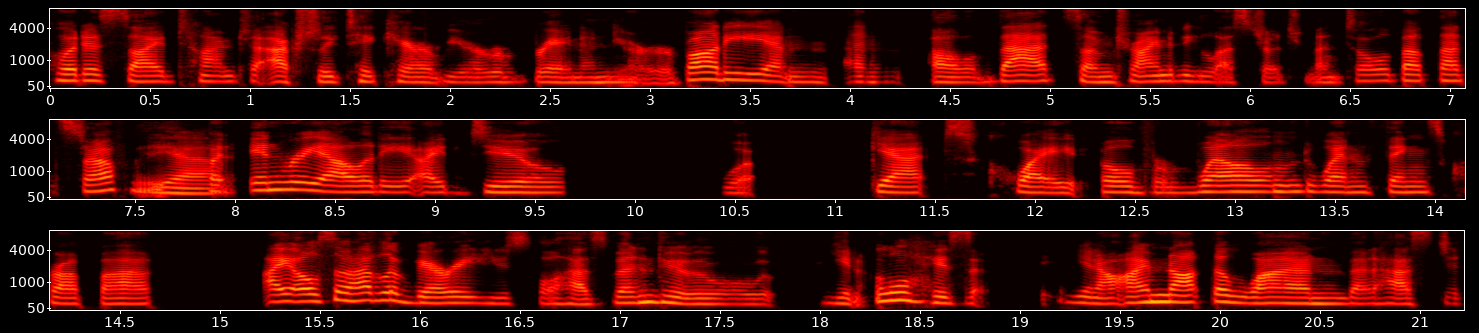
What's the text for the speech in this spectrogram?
put aside time to actually take care of your brain and your body and and all of that. So I'm trying to be less judgmental about that stuff. Yeah. But in reality, I do get quite overwhelmed when things crop up. I also have a very useful husband who, you know, oh. his you know, I'm not the one that has to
